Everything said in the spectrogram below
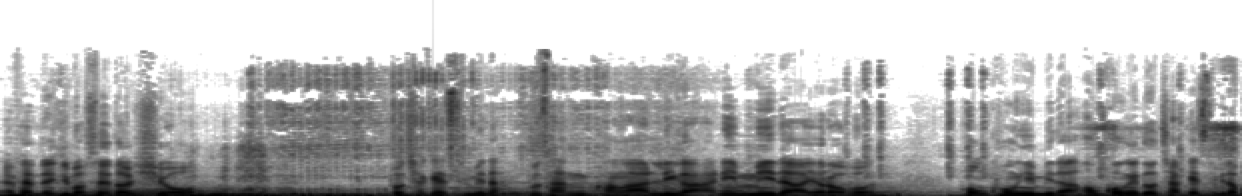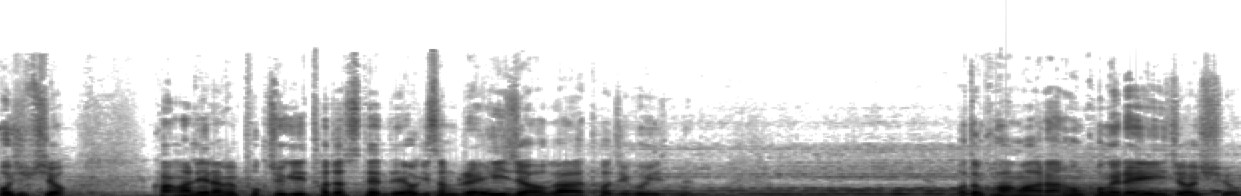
FM대행진 버스 8시오 도착했습니다. 부산 광안리가 아닙니다, 여러분. 홍콩입니다. 홍콩에 도착했습니다. 보십시오. 광안리라면 폭죽이 터졌을 텐데 여기선 레이저가 터지고 있는 어떤 광활한 홍콩의 레이저쇼?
